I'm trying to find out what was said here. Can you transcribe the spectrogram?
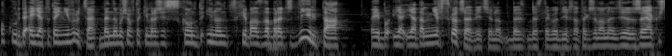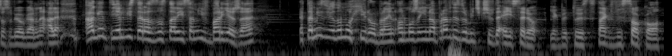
O kurde, ej, ja tutaj nie wrócę. Będę musiał w takim razie skąd inąd chyba zabrać Dirta. Ej, bo ja, ja tam nie wskoczę, wiecie, no bez, bez tego Dirta, także mam nadzieję, że jakoś to sobie ogarnę, ale Agent i Elvis teraz zostali sami w barierze. A tam jest wiadomo Herobrine, on może im naprawdę zrobić krzywdę. Ej, serio, jakby to jest tak wysoko.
